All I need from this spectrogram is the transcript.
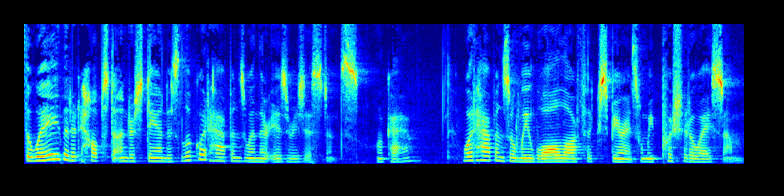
the way that it helps to understand is look what happens when there is resistance, okay? What happens when we wall off experience, when we push it away some?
